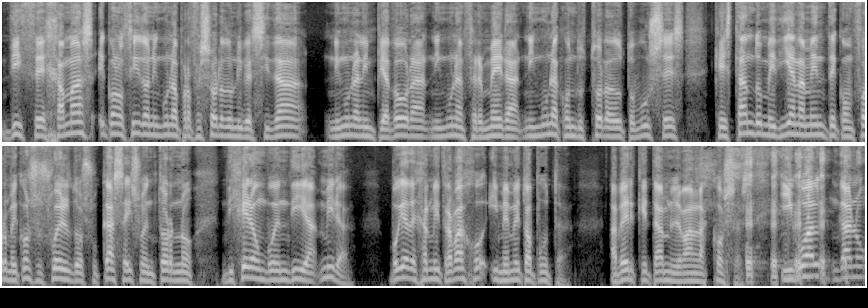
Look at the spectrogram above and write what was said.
dice, jamás he conocido a ninguna profesora de universidad, ninguna limpiadora, ninguna enfermera, ninguna conductora de autobuses que estando medianamente conforme con su sueldo, su casa y su entorno, dijera un buen día, mira, voy a dejar mi trabajo y me meto a puta a ver qué tal le van las cosas. Igual gano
